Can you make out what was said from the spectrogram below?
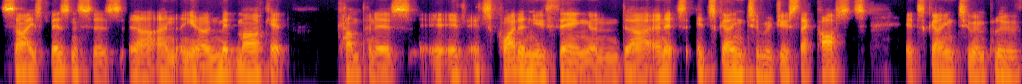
sized businesses uh, and you know mid market companies, it, it's quite a new thing, and uh, and it's it's going to reduce their costs. It's going to improve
